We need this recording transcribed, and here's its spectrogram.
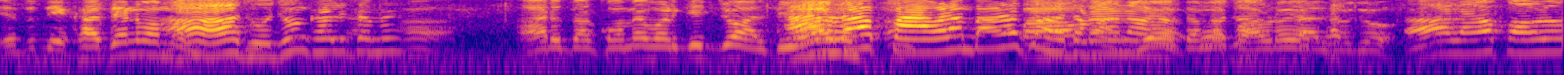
એ તો દેખાશે ને મામા? હા હા જોજો ને ખાલી તમે. હા. હારું તાર કોમે વળગી જો હાલતી લા પાવડા બાવડા તો હતા પાવડા તમારે. ના. જો, તમને પાવડો હાલ જો. હા લાવો પાવડો.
